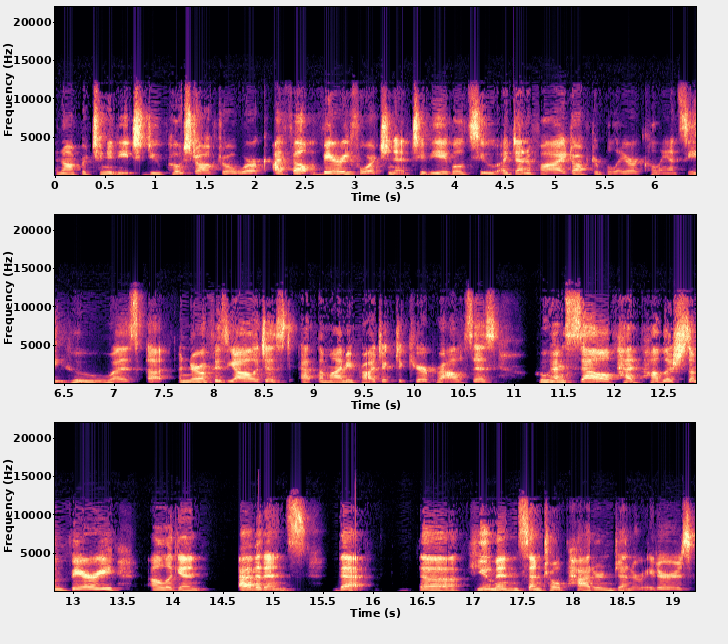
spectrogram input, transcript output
an opportunity to do postdoctoral work, I felt very fortunate to be able to identify Dr. Blair Calancie, who was a, a neurophysiologist at the Miami Project to Cure Paralysis, who himself had published some very elegant evidence that the human central pattern generators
